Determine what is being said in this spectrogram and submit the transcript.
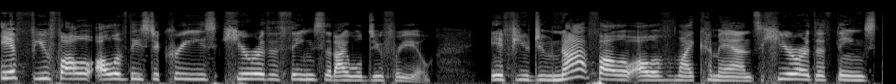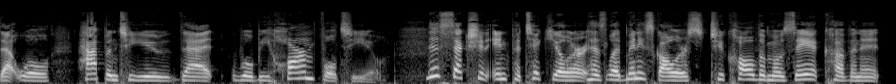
if you follow all of these decrees, here are the things that I will do for you. If you do not follow all of my commands, here are the things that will happen to you that will be harmful to you. This section in particular has led many scholars to call the Mosaic covenant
